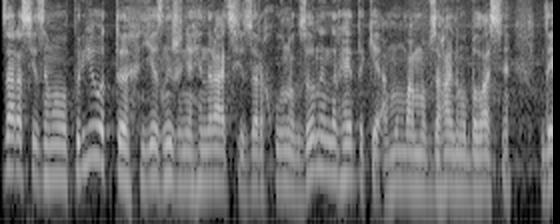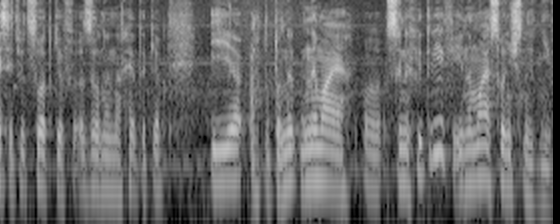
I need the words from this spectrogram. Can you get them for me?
Зараз є зимовий період, є зниження генерації за рахунок зеленої енергетики, а ми маємо в загальному балансі 10% зеленої енергетики. І тобто не- немає е, сильних вітрів і немає сонячних днів.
